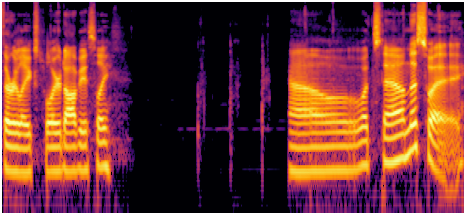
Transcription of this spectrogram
thoroughly explored, obviously. Now, what's down this way?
